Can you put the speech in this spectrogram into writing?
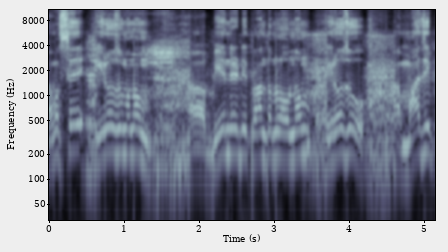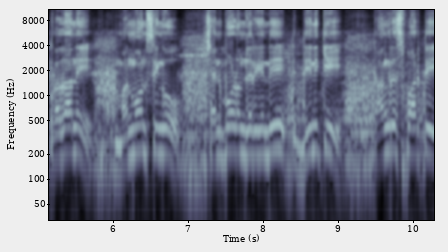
నమస్తే. ఈరోజు మనం బిఎన్ రెడ్డి ప్రాంతంలో ఉన్నాం. ఈరోజు మాజీ ప్రధాని మన్మోహన్ సింగ్ చనిపోవడం జరిగింది. దీనికి కాంగ్రెస్ పార్టీ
